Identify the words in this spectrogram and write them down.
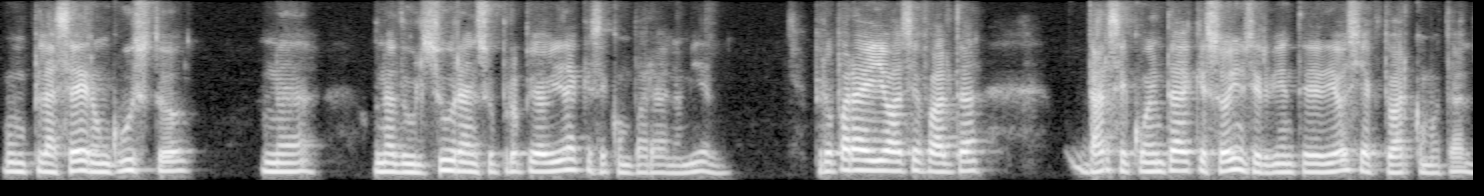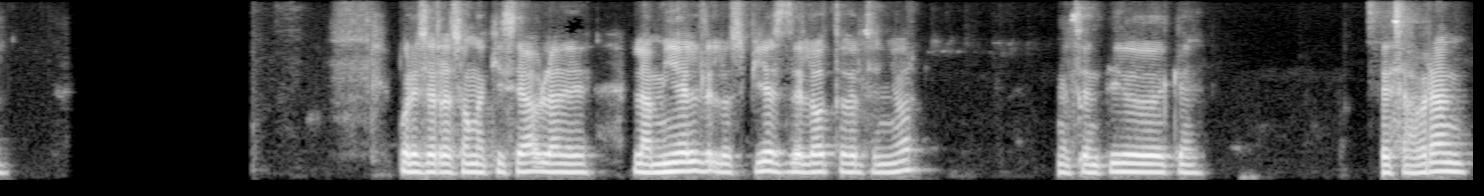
un, placer, un gusto, una, una dulzura en su propia vida que se compara a la miel. Pero para ello hace falta darse cuenta de que soy un sirviente de Dios y actuar como tal. Por esa razón aquí se habla de la miel de los pies del loto del Señor, en el sentido de que se sabrán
